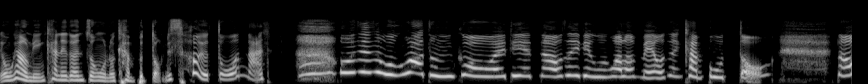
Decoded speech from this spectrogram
我看我连看那段中文都看不懂，你知道有多难？” 我真是文化土狗哎！天哪，我这一点文化都没有，真的看不懂。然后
